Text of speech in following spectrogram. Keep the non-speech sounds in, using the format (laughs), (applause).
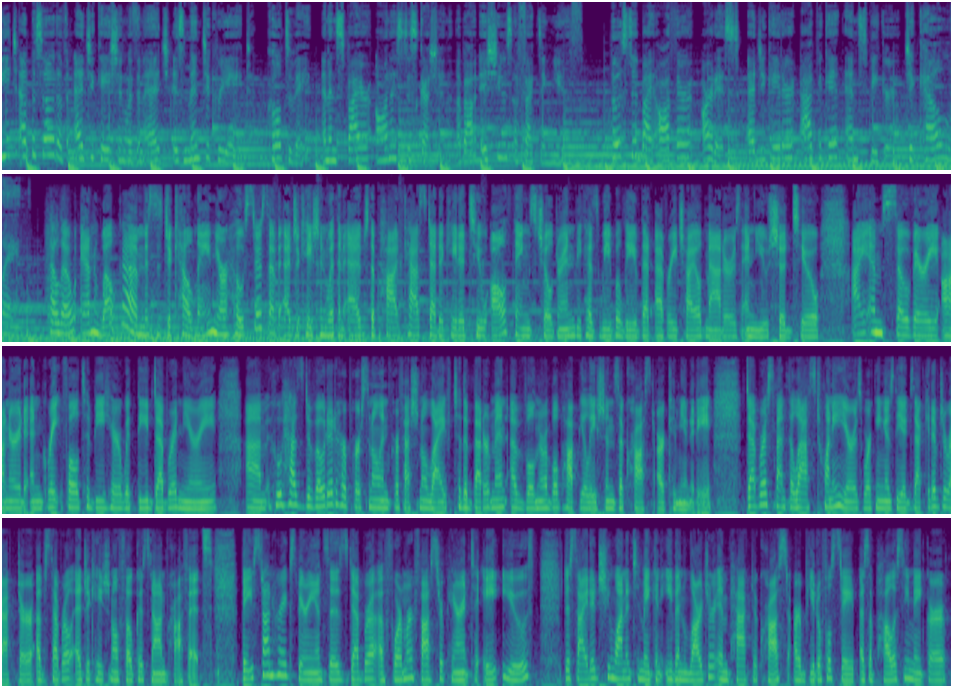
Each episode of Education with an Edge is meant to create, cultivate, and inspire honest discussion about issues affecting youth. Hosted by author, artist, educator, advocate, and speaker, Jaquel Lane. Hello and welcome. This is Jaquel Lane, your hostess of Education with an Edge, the podcast dedicated to all things children because we believe that every child matters and you should too. I am so very honored and grateful to be here with the Deborah Neary, um, who has devoted her personal and professional life to the betterment of vulnerable populations across our community. Deborah spent the last 20 years working as the executive director of several educational focused nonprofits. Based on her experiences, Deborah, former foster parent to eight youth, decided she wanted to make an even larger impact across our beautiful state as a policymaker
